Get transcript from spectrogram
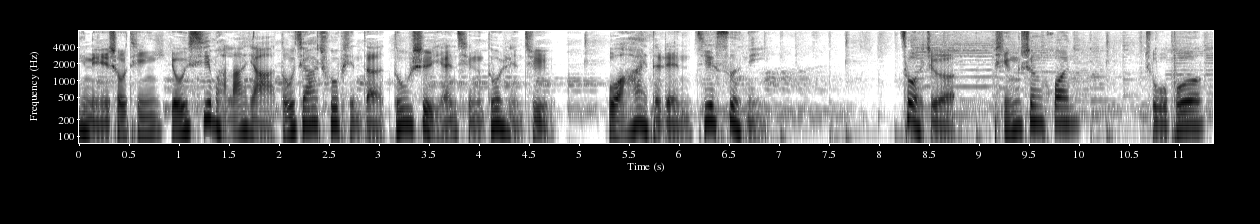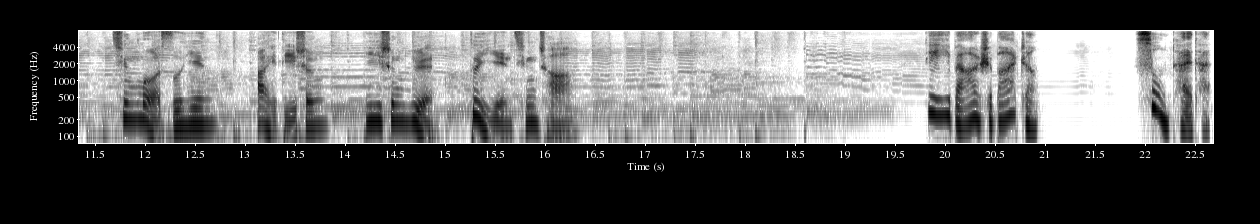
迎您收听由喜马拉雅独家出品的都市言情多人剧《我爱的人皆似你》，作者平生欢，主播清墨思音、爱迪生、一生月、对饮清茶。第一百二十八章，宋太太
